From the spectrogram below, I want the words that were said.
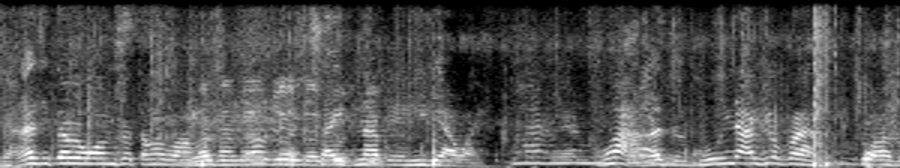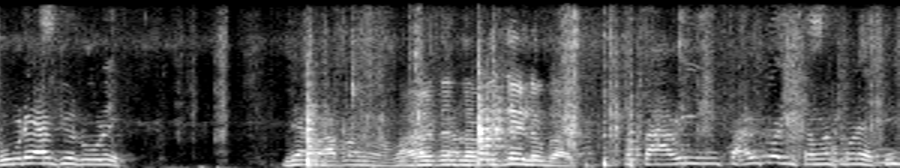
લે, તમે તમે સાઈડ ના પહેરી રહ્યા હોય હું હાલ ધોઈને આવજો પણ રોડે આવજો રોડે લે આપણે ચાવી ચાવી કરી તમે થોડે હતી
